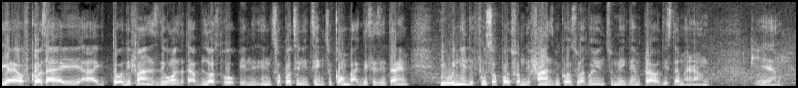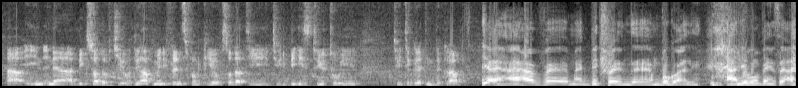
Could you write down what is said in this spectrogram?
Yeah, of course. I, I told the fans, the ones that have lost hope in, in supporting the team, to come back. This is the time you will need the full support from the fans because we are going to make them proud this time around. Okay. Yeah. Uh, in, in a big sword of Kiyovu, do you have many friends from Kiyovu so that it, it will be easy to you to to integrate in the club? Yeah, I have uh, my big friend uh, Mbogo Ali and even Venza.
